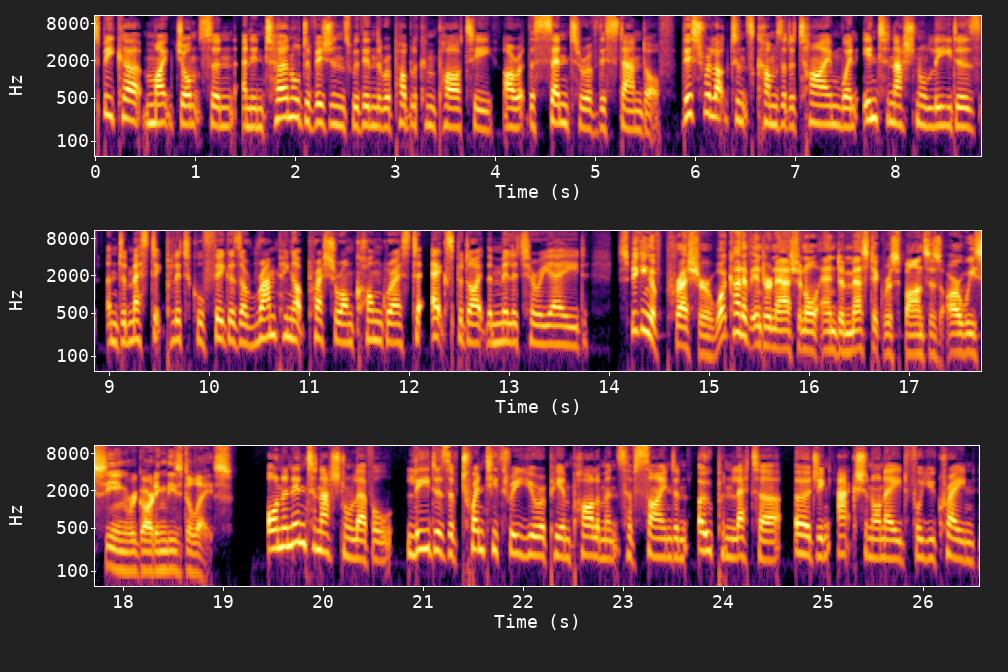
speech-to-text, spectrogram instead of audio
Speaker Mike Johnson and internal divisions within the Republican Party are at the centre of this standoff. This reluctance comes at a time when international leaders and domestic political figures are ramping up pressure on Congress to expedite the military aid. Speaking of pressure, what kind of international and domestic responses are we seeing regarding these delays? On an international level, leaders of 23 European parliaments have signed an open letter urging action on aid for Ukraine.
